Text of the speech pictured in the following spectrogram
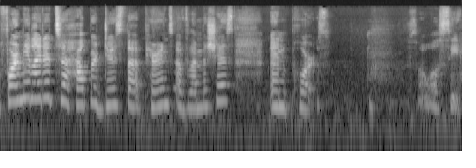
formulated to help reduce the appearance of blemishes and pores. So we'll see.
